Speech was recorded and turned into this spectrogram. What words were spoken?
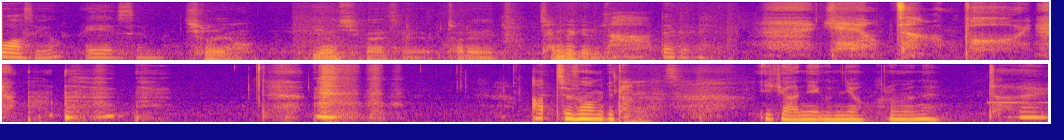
좋아하세요? ASMR. 싫어요. 미연 씨가 제, 저를 잠들게 해주세요. 아, 네네네. 예영장 보이. 아, 죄송합니다. 이게 아니군요. 그러면은 잘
